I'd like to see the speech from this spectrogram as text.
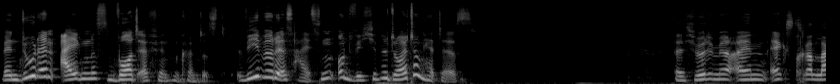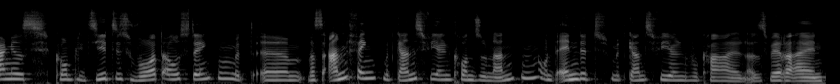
wenn du dein eigenes Wort erfinden könntest, wie würde es heißen und welche Bedeutung hätte es? Ich würde mir ein extra langes, kompliziertes Wort ausdenken, mit, ähm, was anfängt mit ganz vielen Konsonanten und endet mit ganz vielen Vokalen. Also es wäre ein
